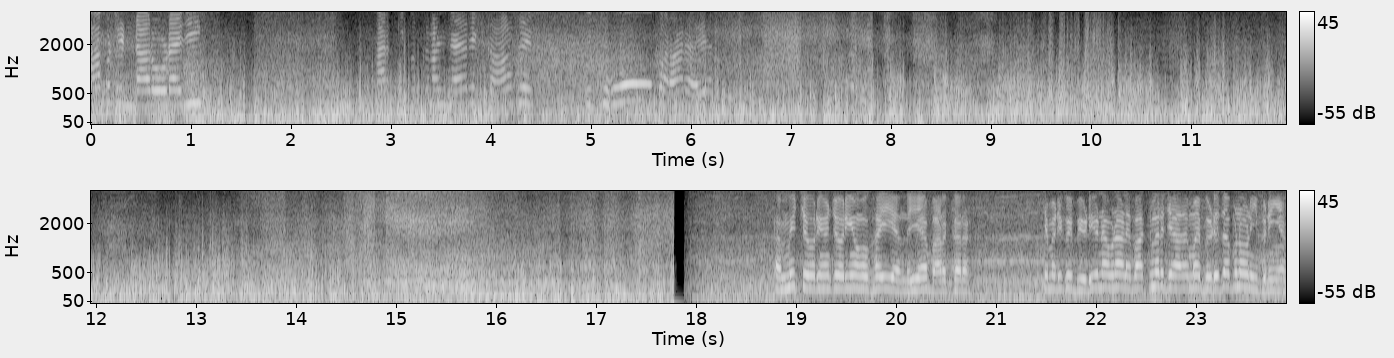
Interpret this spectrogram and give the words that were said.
ਆ ਬਠਿੰਡਾ ਰੋਡ ਹੈ ਜੀ। ਹਰਕੀ ਪੱਤਨ ਵਾਲੀ ਨਹਿਰ ਇੱਕ ਆਹ ਸੇ ਇੱਕ ਉਹ ਭਰਾ ਰਹਿ ਜਾਂਦੀ ਅੰਮੀ ਚੋਰੀਆਂ ਚੋਰੀਆਂ ਹੋ ਖਾਈ ਜਾਂਦੀ ਆ 버ਗਰ ਤੇ ਮੇਰੀ ਕੋਈ ਵੀਡੀਓ ਨਾ ਬਣਾ ਲੈ, ਬਾਕੀ ਮੇਰੇ ਜ਼ਿਆਦਾ ਮੈਂ ਵੀਡੀਓ ਤਾਂ ਬਣਾਉਣੀ ਪਣੀ ਆ।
